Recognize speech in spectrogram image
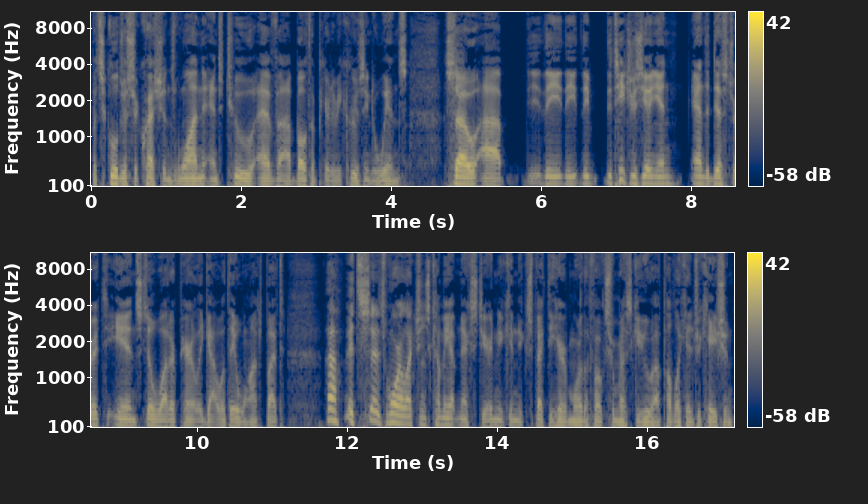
but school district questions one and two have uh, both appear to be cruising to wins. So uh, the, the the the teachers union and the district in Stillwater apparently got what they want, but. Well, it's it's more elections coming up next year, and you can expect to hear more of the folks from Rescue uh, Public Education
